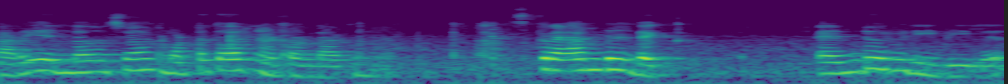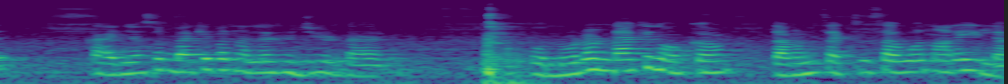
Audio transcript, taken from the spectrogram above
കറി എന്താണെന്ന് വെച്ചാൽ മുട്ടത്തോരനായിട്ട് ഉണ്ടാക്കുന്നത്. സ്ക്രാമ്പിൾഡ് എഗ് എന്റെ ഒരു രീതിയിൽ കഴിഞ്ഞ ദിവസം ഉണ്ടാക്കിയപ്പോൾ നല്ല രുചി ഉണ്ടായിരുന്നു. അപ്പോൾ ഒന്നുകൂടെ ഉണ്ടാക്കി നോക്കാം. തവണ സക്സസ് ആകുമോ എന്നറിയില്ല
